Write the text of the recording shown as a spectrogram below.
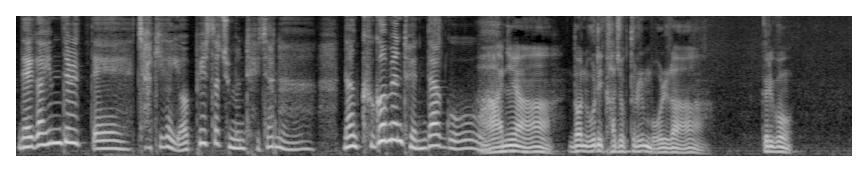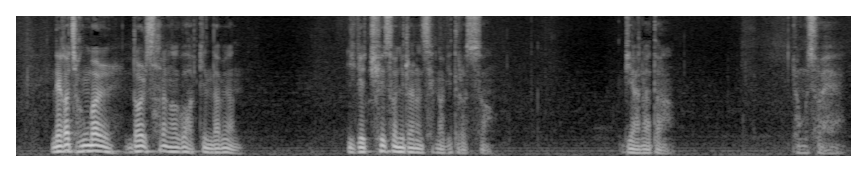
내가 힘들 때 자기가 옆에 있어 주면 되잖아. 난 그거면 된다고. 아니야. 넌 우리 가족들을 몰라. 그리고 내가 정말 널 사랑하고 아낀다면 이게 최선이라는 생각이 들었어. 미안하다. 용서해.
